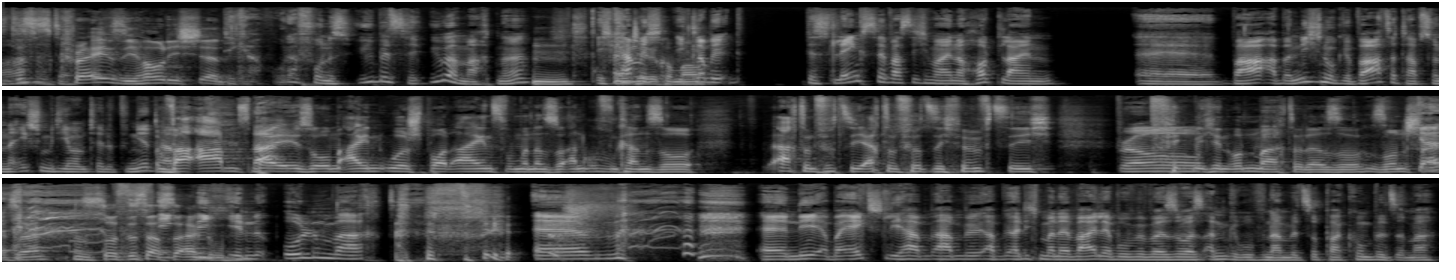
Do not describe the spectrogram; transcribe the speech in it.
Gott, das ist crazy, holy shit. Digga, Vodafone ist übelste Übermacht, ne? Hm. Ich kann mich, ich glaube, das längste, was ich in meiner Hotline äh, war, aber nicht nur gewartet habe, sondern echt schon mit jemandem telefoniert habe. War abends War- bei so um 1 Uhr Sport 1, wo man dann so anrufen kann, so 48, 48, 50, fick Bro, mich in Unmacht oder so. So ein Scheiß, Ja. So, das hast du fick mich angerufen. in Unmacht. ähm, äh, nee, aber actually haben, haben wir, hatte ich mal eine Weile, wo wir bei sowas angerufen haben mit so ein paar Kumpels immer.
